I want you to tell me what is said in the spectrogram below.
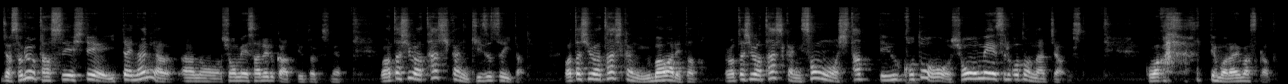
じゃあそれを達成して、一体何があの証明されるかっていうとですね、私は確かに傷ついたと。私は確かに奪われたと。私は確かに損をしたっていうことを証明することになっちゃうんですと。分かってもらえますかと。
